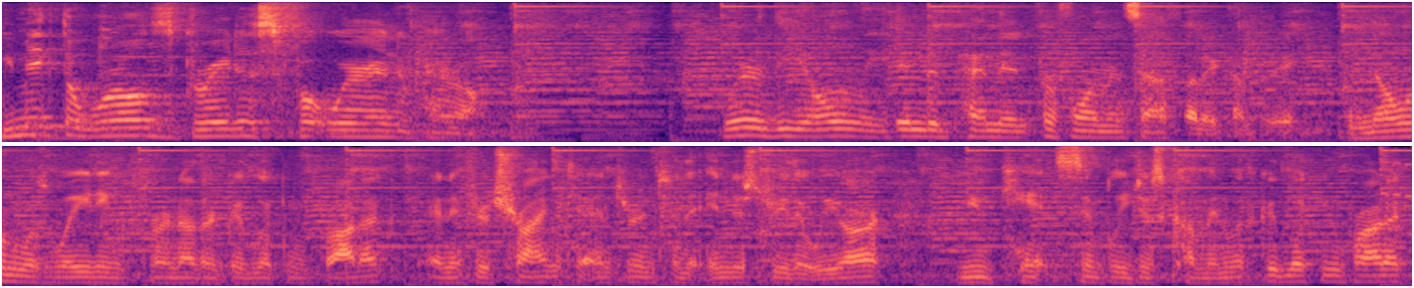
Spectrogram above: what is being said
We make the world's greatest footwear and apparel. We're the only independent performance athletic company. No one was waiting for another good looking product, and if you're trying to enter into the industry that we are, you can't simply just come in with good looking product.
